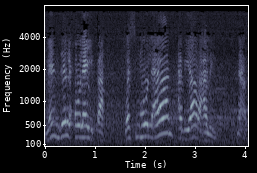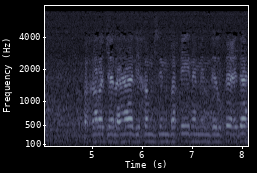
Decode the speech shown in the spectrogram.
من ذي الحليفة. واسمه الآن أبيار علي. نعم. فخرج لها لخمس بقين من ذي القعدة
